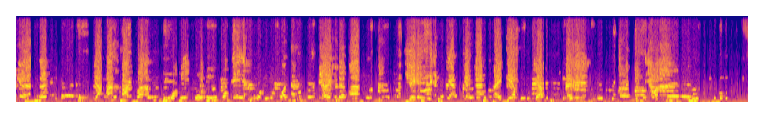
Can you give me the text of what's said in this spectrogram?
เนี่ยอยากมาตัดว่าพวกนี้ปวดพวกนี้อยากปวดปวดนะอะไรก็ได้ว่าเด็กเสียงเสียงเสียงกันไอ้เทียบแบบไอ้เอ่อคุณผู้ชายบอกอันนั้นอันนั้นบอกว่าเสียงเรื่องนั้นฟังว่าเรื่องเรื่องความผลตกเราเมื่อกี้เสียบ เส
